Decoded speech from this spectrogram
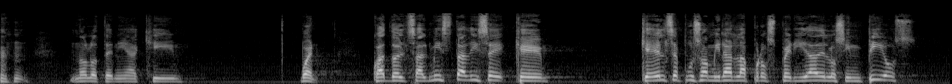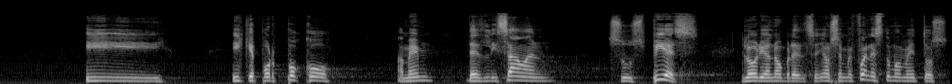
no lo tenía aquí. Bueno, cuando el salmista dice que, que él se puso a mirar la prosperidad de los impíos y, y que por poco, amén, deslizaban sus pies. Gloria al nombre del Señor. Se me fue en estos momentos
